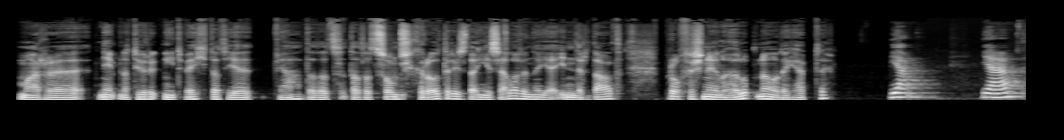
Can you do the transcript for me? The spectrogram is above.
Maar het neemt natuurlijk niet weg dat, je, ja, dat, het, dat het soms groter is dan jezelf en dat je inderdaad professionele hulp nodig hebt. Hè? Ja, ja,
